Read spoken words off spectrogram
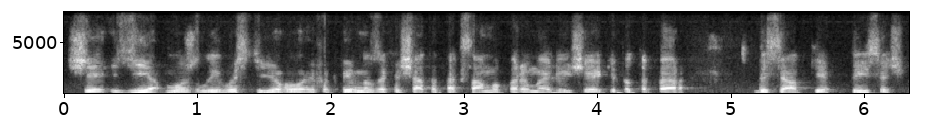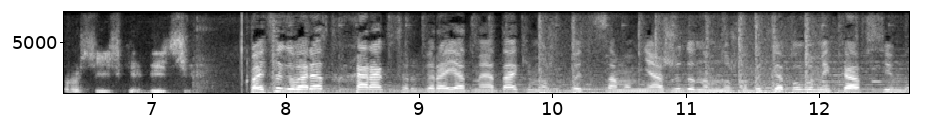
ще є можливості його ефективно захищати, так само перемелюючи, як і дотепер, десятки тисяч російських бійців. Бойцы говорят, характер вероятной атаки может быть самым неожиданным, нужно быть готовыми ко всему.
